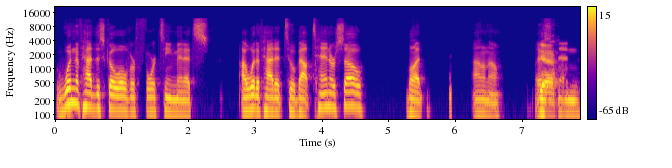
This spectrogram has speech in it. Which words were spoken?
Wouldn't have had this go over 14 minutes. I would have had it to about 10 or so, but I don't know. Yeah. And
